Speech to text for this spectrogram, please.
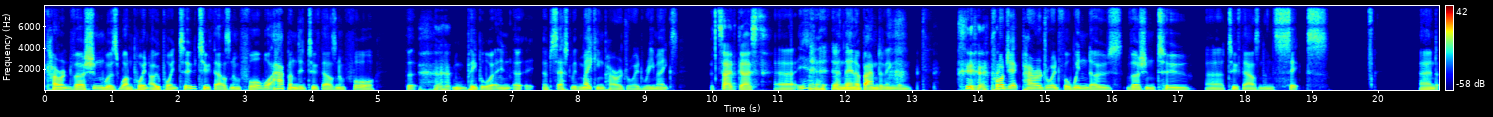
Current version was 1.0.2, 2004. What happened in 2004 that people were in, uh, obsessed with making Paradroid remakes the zeitgeist. Uh, yeah, and then abandoning them. Project Paradroid for Windows version 2, uh, 2006. And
